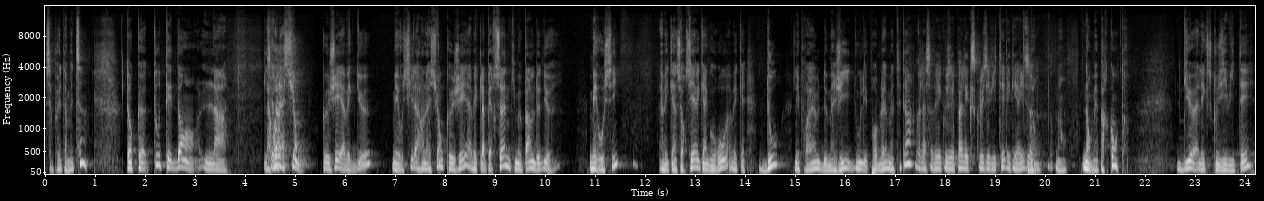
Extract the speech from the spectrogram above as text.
ça peut être un médecin. Donc, euh, tout est dans la, la relation que j'ai avec Dieu, mais aussi la relation que j'ai avec la personne qui me parle de Dieu. Mais aussi avec un sorcier, avec un gourou, avec d'où les problèmes de magie, d'où les problèmes, etc. Voilà, ça veut dire que vous n'avez pas l'exclusivité des guérisons. Non, non, mais par contre, Dieu a l'exclusivité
